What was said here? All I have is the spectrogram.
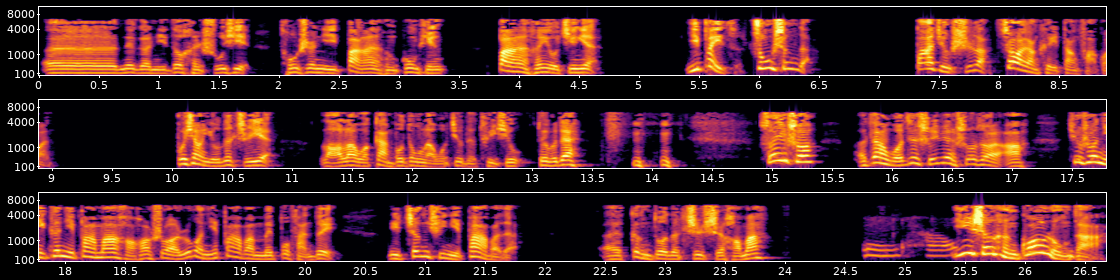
呃那个你都很熟悉，同时你办案很公平，办案很有经验，一辈子终生的，八九十了照样可以当法官，不像有的职业老了我干不动了我就得退休，对不对？所以说，呃，但我这随便说说啊，就说你跟你爸妈好好说，如果你爸爸没不反对，你争取你爸爸的呃更多的支持好吗？嗯，好。医生很光荣的。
